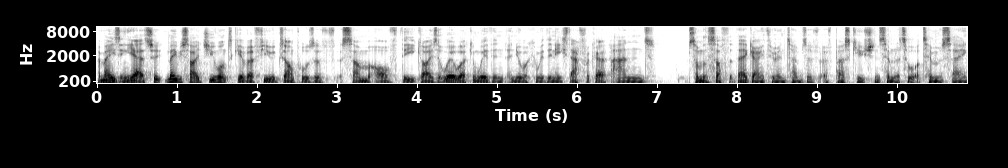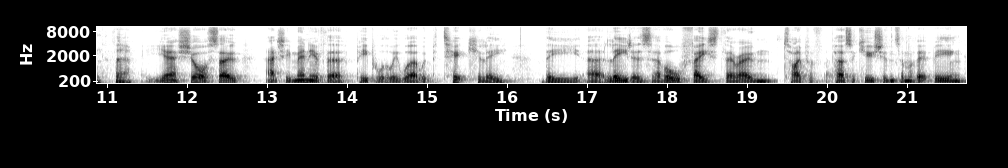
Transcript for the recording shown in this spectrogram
Amazing, yeah. So maybe, Si, do you want to give a few examples of some of the guys that we're working with and, and you're working with in East Africa and some of the stuff that they're going through in terms of, of persecution, similar to what Tim was saying there? Yeah, sure. So, actually, many of the people that we work with, particularly the uh, leaders, have all faced their own type of persecution, some of it being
